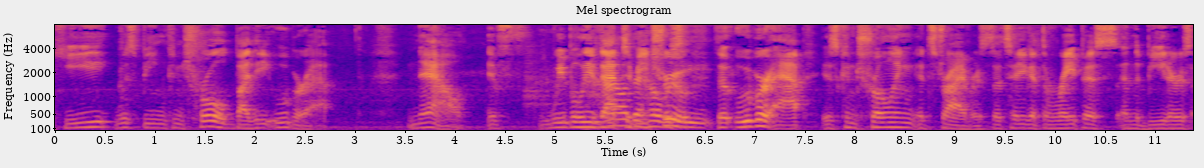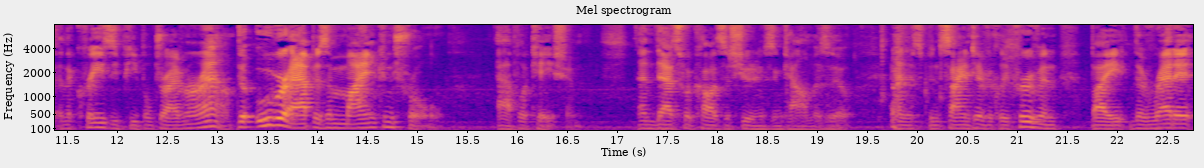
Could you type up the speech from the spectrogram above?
he was being controlled by the Uber app. Now, if we believe that How to be true, the Uber app is controlling its drivers. That's how you get the rapists and the beaters and the crazy people driving around. The Uber app is a mind control application, and that's what caused the shootings in Kalamazoo. And it's been scientifically proven by the Reddit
